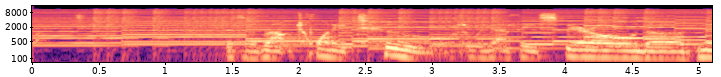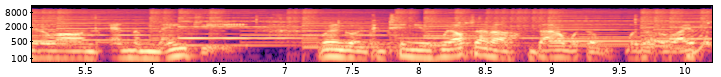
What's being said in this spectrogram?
What? This is route 22. So we got the Spearow, the Nidoran, and the Mankey. We're gonna go and continue. We also had a battle with a with a rival.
